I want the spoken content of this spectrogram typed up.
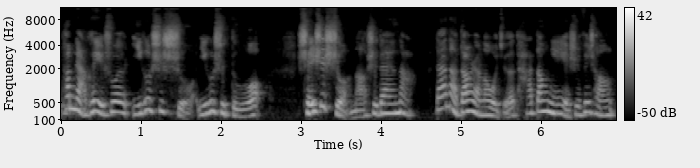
他们俩可以说一个是舍，一个是得。谁是舍呢？是戴安娜。戴安娜当然了，我觉得她当年也是非常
